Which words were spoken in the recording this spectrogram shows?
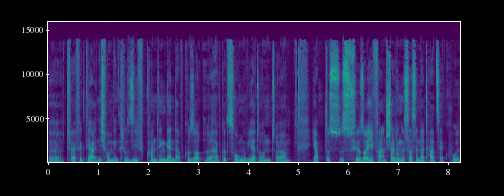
äh, Traffic, der halt nicht vom Inklusivkontingent äh, abgezogen wird. Und äh, ja, das ist für solche Veranstaltungen ist das in der Tat sehr cool.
